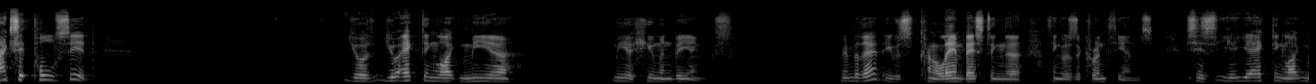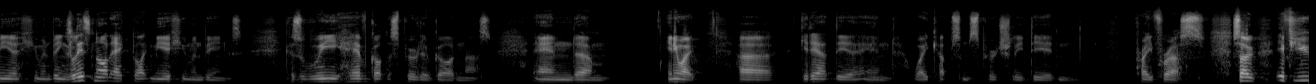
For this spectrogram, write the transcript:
Except Paul said, you're, you're acting like mere, mere human beings. Remember that? He was kind of lambasting the, I think it was the Corinthians. He says, You're acting like mere human beings. Let's not act like mere human beings because we have got the Spirit of God in us. And um, Anyway, uh, get out there and wake up some spiritually dead and pray for us. So if you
